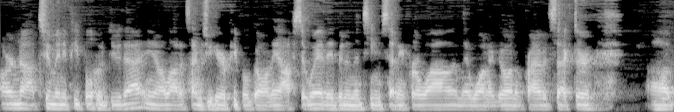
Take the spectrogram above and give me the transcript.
are not too many people who do that. You know, a lot of times you hear people going the opposite way. They've been in the team setting for a while and they want to go in the private sector. Uh,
